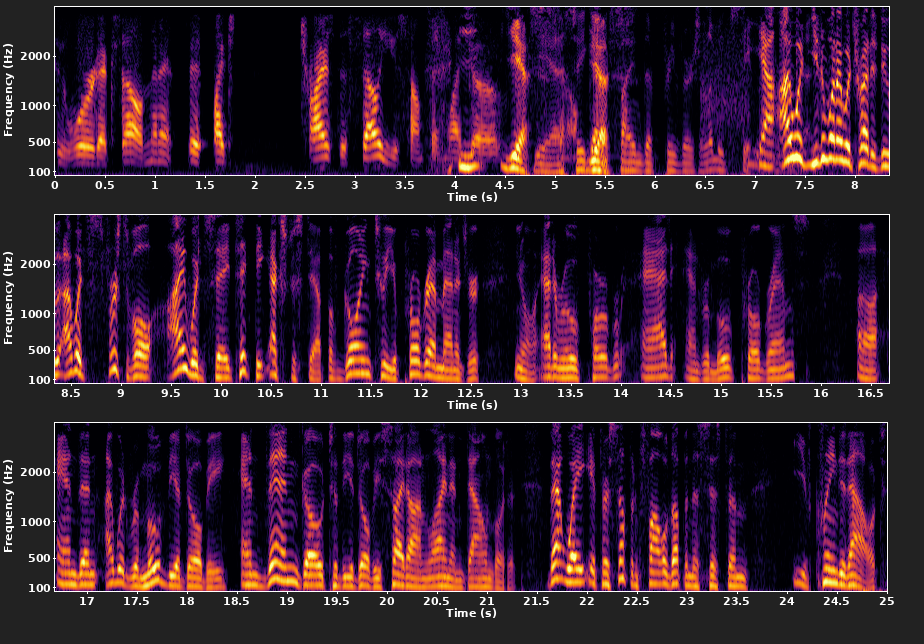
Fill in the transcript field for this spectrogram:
to Word Excel, and then it, it like tries to sell you something like Y- a yes. Yeah, so you got to yes. find the free version. Let me see. Yeah, I would. that. You know what I would try to do? I would first of all, I would say take the extra step of going to your program manager. You know, add and remove program, add and remove programs, uh, and then I would remove the Adobe and then go to the Adobe site online and download it. That way, if there's something fouled up in the system, you've cleaned it out.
